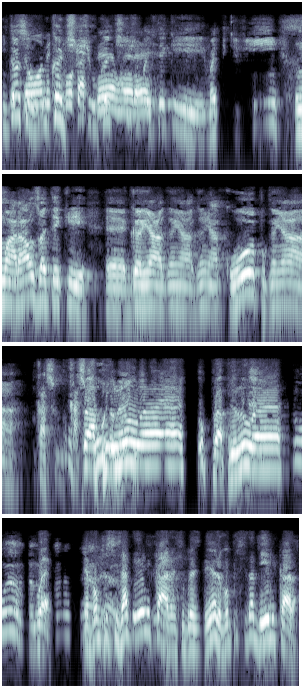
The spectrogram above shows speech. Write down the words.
Então, assim, é um o Cantígio, o Cantígio um vai ter que vai ter que vir, um Arauz vai ter que é, ganhar, ganhar, ganhar corpo, ganhar cascudo, o né? Luan, o próprio Luan. Luan, mano. Ué, é, vamos precisar dele, cara, esse brasileiro, vamos precisar dele, cara.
